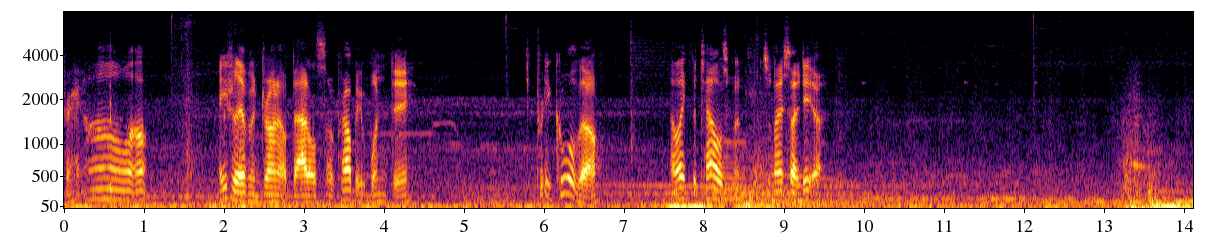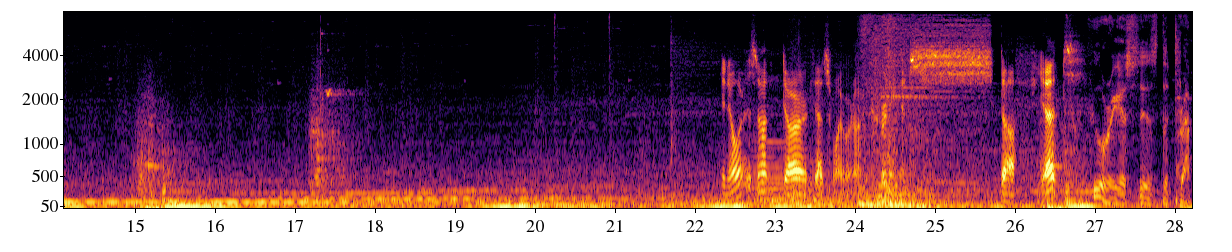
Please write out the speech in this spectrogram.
For him. Oh, well. I usually haven't drawn out battles, so it probably wouldn't be. It's pretty cool, though. I like the talisman. It's a nice idea. You know what? It's not dark. That's why we're not critting and stuff yet. Curious is the trap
